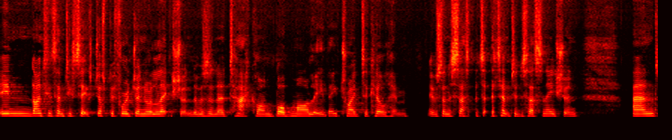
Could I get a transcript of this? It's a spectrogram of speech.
in 1976, just before a general election, there was an attack on Bob Marley. They tried to kill him. It was an assass- attempted assassination, and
